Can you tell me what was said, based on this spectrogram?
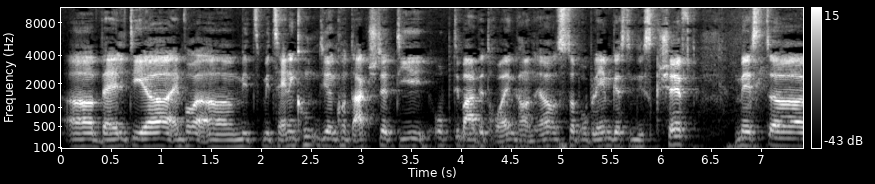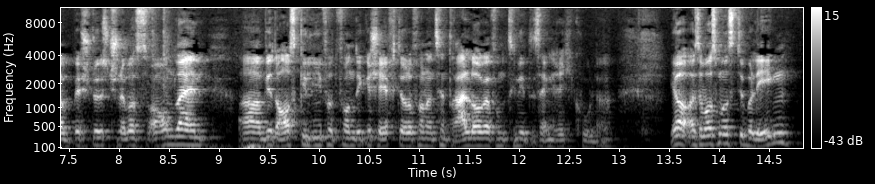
äh, weil der einfach äh, mit, seinen Kunden, die in Kontakt steht, die optimal betreuen kann. Ja, hast du ein Problem, gehst in das Geschäft, messt, bestößt schnell was online, äh, wird ausgeliefert von den Geschäften oder von einem Zentrallager, funktioniert das eigentlich recht cool. Ja, ja also was musst du überlegen?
